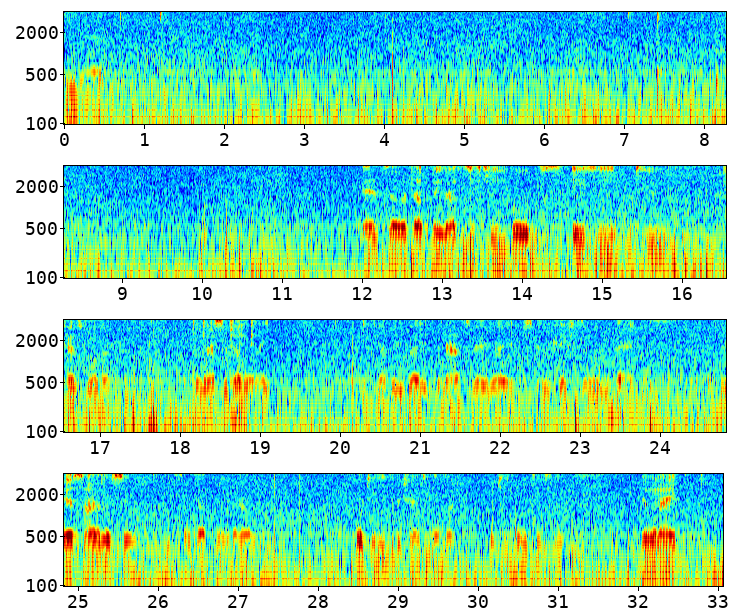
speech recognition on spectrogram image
See that. And so it's outputting about 16 volts AC into transformer. And when I switch on the light, it's not very bright. But now it's very bright, just because the connections are a little bit bad. I'm going to solder those soon. So it's outputting about 14 into the transformer. 14 volts AC. Then when I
